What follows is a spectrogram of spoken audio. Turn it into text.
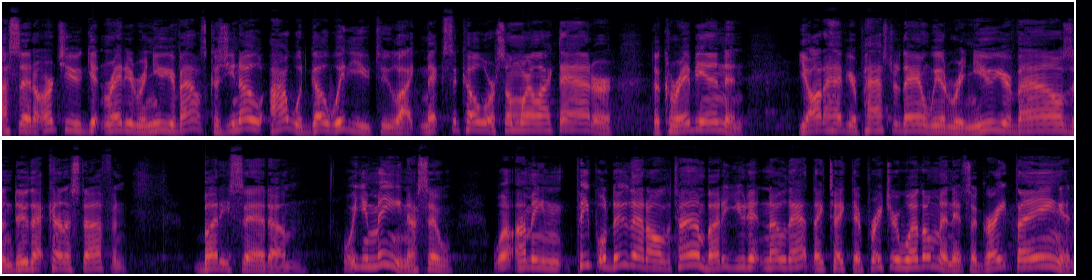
I said, aren't you getting ready to renew your vows? Because you know, I would go with you to like Mexico or somewhere like that or the Caribbean, and you ought to have your pastor there, and we would renew your vows and do that kind of stuff. And Buddy said, um, what do you mean? I said, well, I mean, people do that all the time, buddy. You didn't know that. They take their preacher with them, and it's a great thing. And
